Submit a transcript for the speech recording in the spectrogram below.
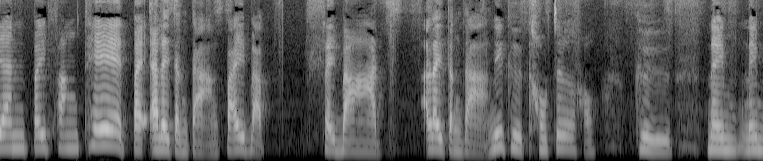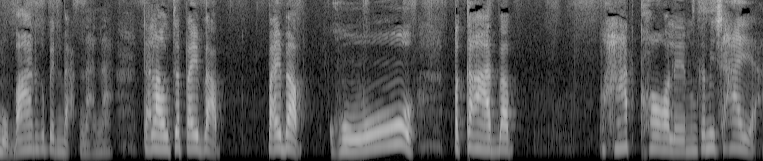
ยน ไปฟังเทศน์ไปอะไรต่างๆ ไปแบบใส่บาตรอะไรต่างๆ นี่คือ culture เขาคือในในหมู่บ้านก็เป็นแบบนั้นนะแต่เราจะไปแบบไปแบบโหประกาศแบบ hardcore เลยมันก็ไม่ใช่อะ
